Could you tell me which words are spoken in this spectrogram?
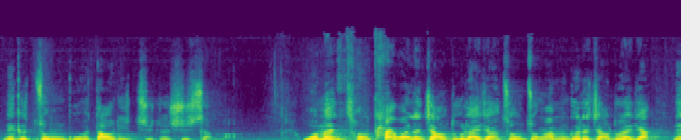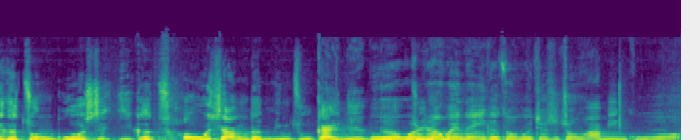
那个中国到底指的是什么？我们从台湾的角度来讲，从中华民国的角度来讲，那个中国是一个抽象的民族概念。不，我认为那一个中国就是中华民国。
